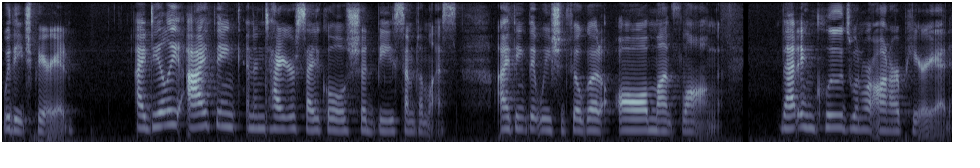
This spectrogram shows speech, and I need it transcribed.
with each period. Ideally, I think an entire cycle should be symptomless. I think that we should feel good all month long. That includes when we're on our period.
